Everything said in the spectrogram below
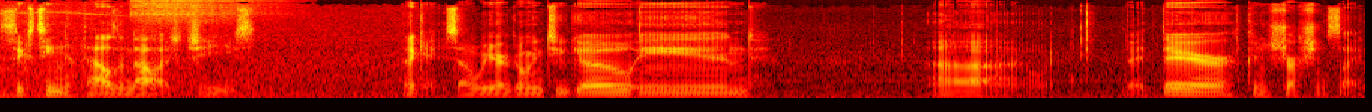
$16,000. Jeez. Okay, so we are going to go and uh, right there, construction site.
